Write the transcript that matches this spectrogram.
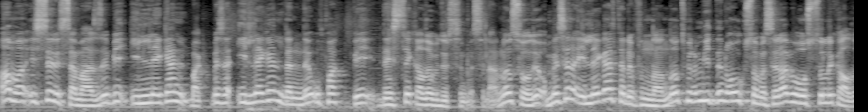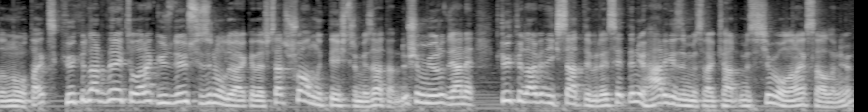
Ama ister istemez de bir illegal bak mesela illegalden de ufak bir destek alabilirsin mesela. Nasıl oluyor? Mesela illegal tarafından da atıyorum gittin Ox'a mesela bir hosterlık aldın no tax. QQ'lar direkt olarak %100 sizin oluyor arkadaşlar. Şu anlık değiştirmeyi zaten düşünmüyoruz. Yani QQ'lar bir de 2 saatte bir resetleniyor. Herkesin mesela kar etmesi için bir olanak sağlanıyor.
